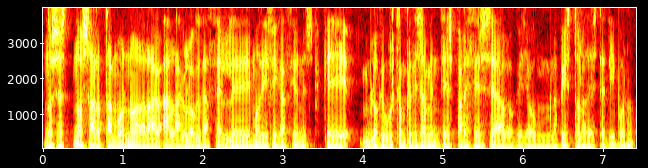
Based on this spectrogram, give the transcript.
nos, nos hartamos ¿no? a, la, a la Glock de hacerle modificaciones que lo que buscan precisamente es parecerse a lo que lleva una pistola de este tipo, ¿no?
